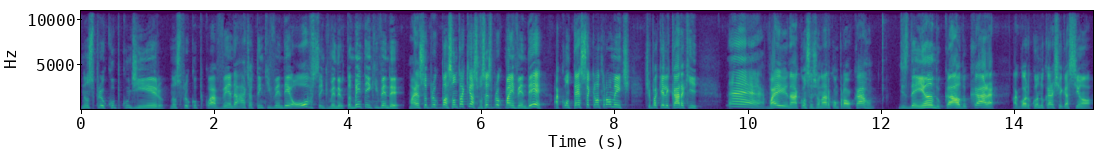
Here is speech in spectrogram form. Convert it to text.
Não se preocupe com dinheiro, não se preocupe com a venda. Ah, já tem que vender. Óbvio você tem que vender, eu também tenho que vender. Mas a sua preocupação está aqui, ó. Se você se preocupar em vender, acontece isso aqui naturalmente. Tipo aquele cara que é, vai na concessionária comprar um carro, desdenhando o carro do cara, Agora, quando o cara chega assim, ó,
